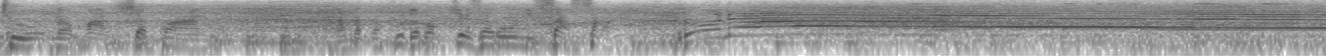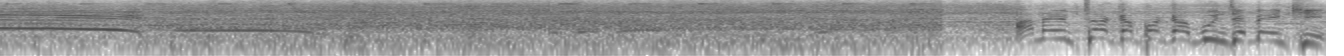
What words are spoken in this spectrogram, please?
1-2 na Mark Shaban anatafuta pa kucheza Roni sasa. Roni! Anayemtaka mpaka avunje benki,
